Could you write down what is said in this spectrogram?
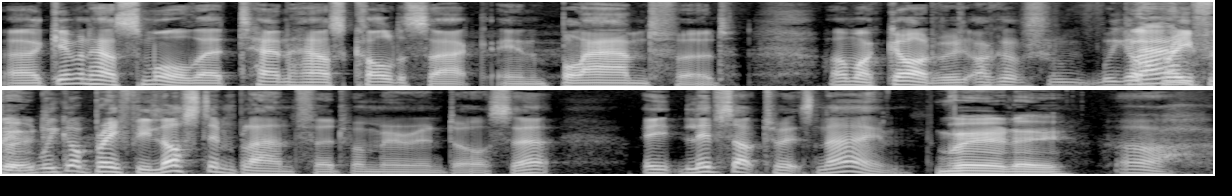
Uh, given how small their 10 house cul de sac in Blandford. Oh my god, we, I got, we, got briefly, we got briefly lost in Blandford when we were in Dorset. It lives up to its name. Really? Oh,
